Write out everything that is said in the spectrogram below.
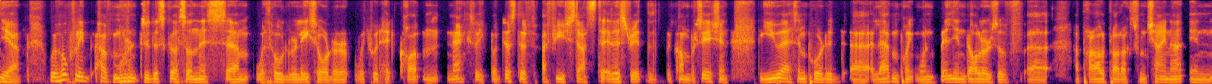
Yeah, we'll hopefully have more to discuss on this um, withhold release order, which would hit cotton next week. But just a, few stats to illustrate the, the conversation: the U.S. imported uh, 11.1 billion dollars of uh, apparel products from China in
